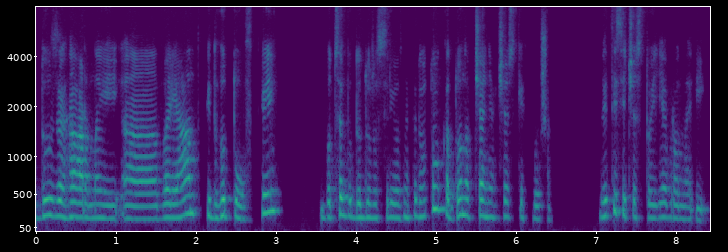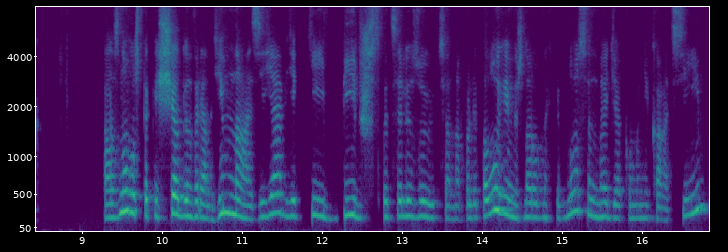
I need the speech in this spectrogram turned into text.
дуже гарний а, варіант підготовки, бо це буде дуже серйозна підготовка до навчання в чеських вишах. 2100 євро на рік. А знову ж таки, ще один варіант гімназія, в якій більш спеціалізуються на політології, міжнародних відносин, медіакомунікації.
